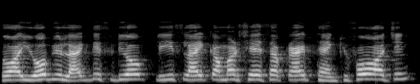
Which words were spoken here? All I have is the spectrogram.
So I hope you like this video. Please like, comment, share, subscribe. Thank you for watching.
